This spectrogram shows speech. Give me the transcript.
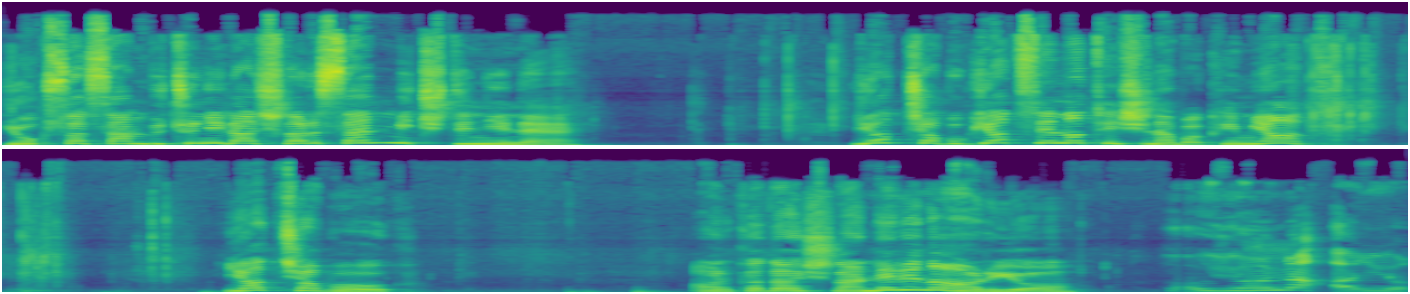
Yoksa sen bütün ilaçları sen mi içtin yine? Yat çabuk yat senin ateşine bakayım yat. Yat çabuk. Arkadaşlar neren ağrıyor? Sonra arıyor.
